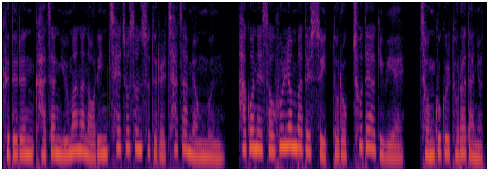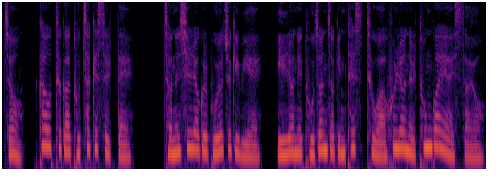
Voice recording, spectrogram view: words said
그들은 가장 유망한 어린 체조 선수들을 찾아 명문 학원에서 훈련받을 수 있도록 초대하기 위해 전국을 돌아다녔죠. 스카우트가 도착했을 때 저는 실력을 보여주기 위해 1년의 도전적인 테스트와 훈련을 통과해야 했어요.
